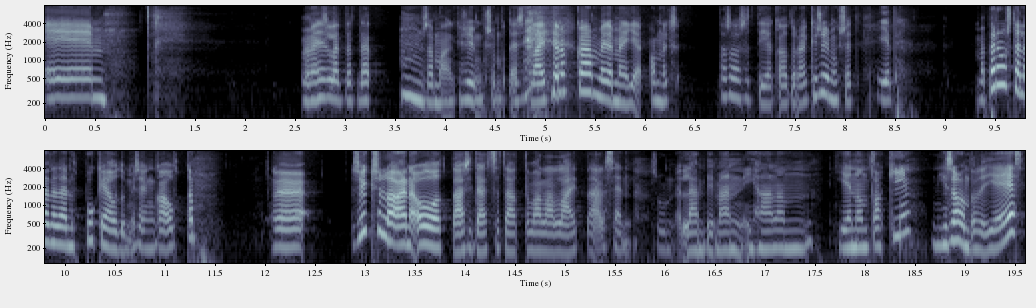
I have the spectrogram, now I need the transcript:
Eem, mä menisin laittaa tätä saman kysymyksen, mutta en sitten laittanutkaan. Meillä meni onneksi tasaisesti jakautuu nämä kysymykset. Jep. Mä perustelen tätä nyt pukeutumisen kautta. Öö, syksyllä aina odottaa sitä, että sä saat tavallaan laittaa sen sun lämpimän, ihanan, hienon takin. Niin se on tosi jees.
